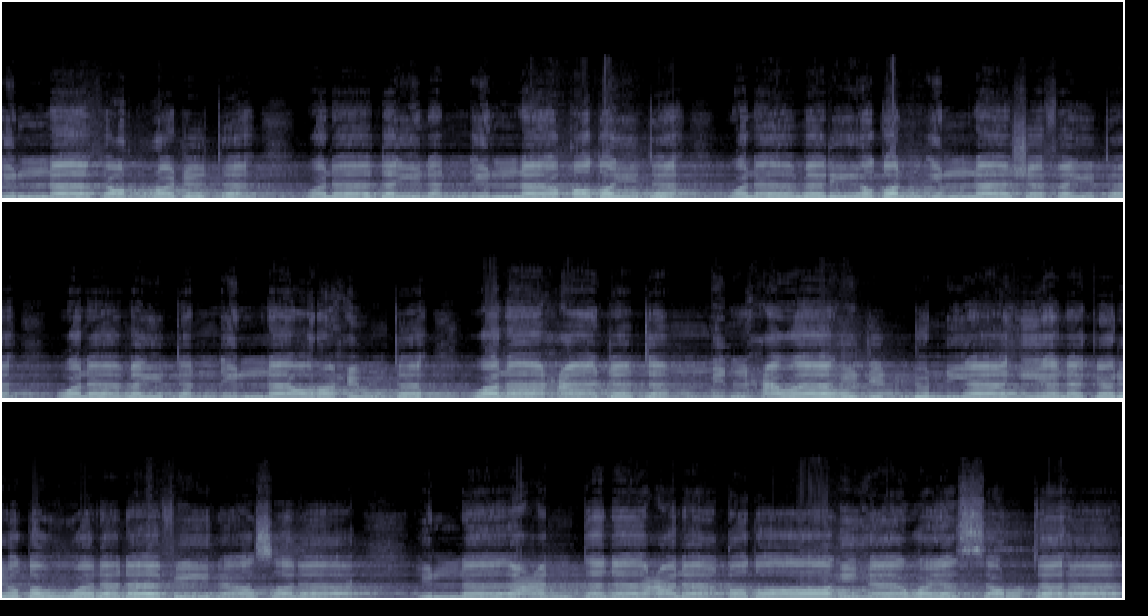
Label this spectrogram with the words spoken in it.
إلا فرجته ولا دينا إلا قضيته ولا مريضا إلا شفيته ولا ميتا إلا رحمته ولا حاجة من حوائج الدنيا هي لك رضا ولنا فيها صلاح إلا أعنتنا على قضائها ويسرتها.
